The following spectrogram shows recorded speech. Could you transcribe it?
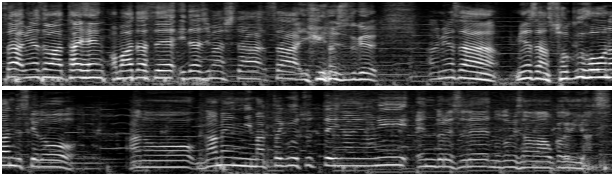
さあ、皆様、大変お待たせいたしました。さあ、雪の雫。あの、皆さん、皆さん、速報なんですけど、あのー画面に全く映っていないのに、エンドレスでのぞみさんは追っかけてきます。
